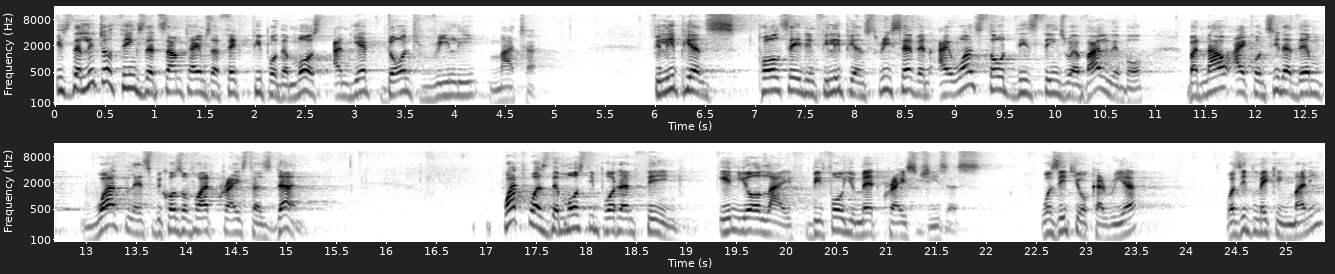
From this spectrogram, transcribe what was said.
It's the little things that sometimes affect people the most and yet don't really matter. Philippians, Paul said in Philippians 3 7, I once thought these things were valuable, but now I consider them worthless because of what Christ has done. What was the most important thing in your life before you met Christ Jesus? Was it your career? Was it making money?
